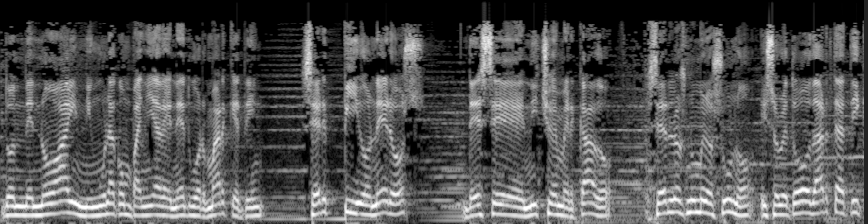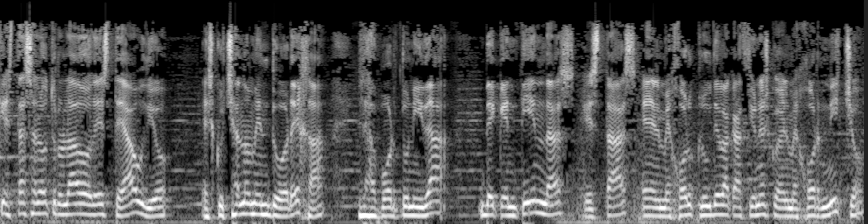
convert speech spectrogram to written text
donde no hay ninguna compañía de network marketing, ser pioneros de ese nicho de mercado, ser los números uno y sobre todo darte a ti que estás al otro lado de este audio, escuchándome en tu oreja, la oportunidad de que entiendas que estás en el mejor club de vacaciones con el mejor nicho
